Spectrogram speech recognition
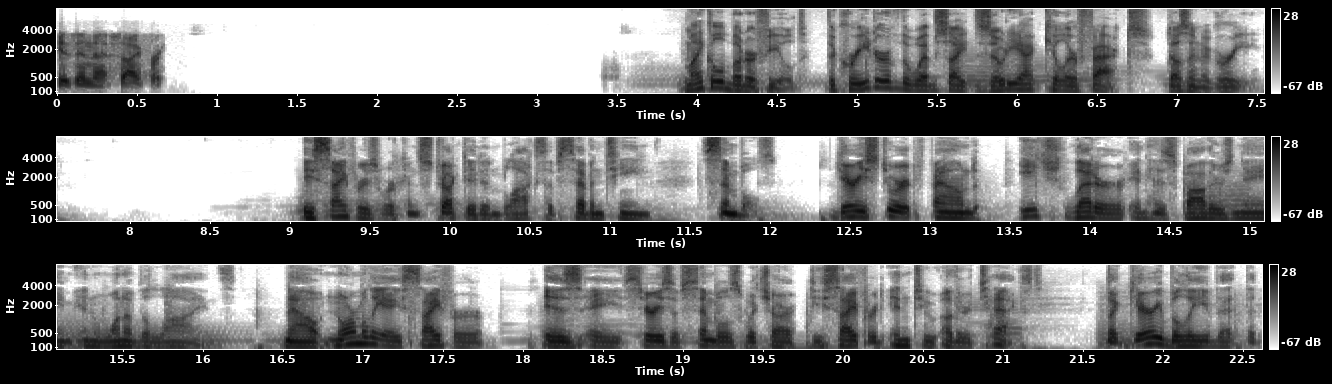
is in that cipher. Michael Butterfield, the creator of the website Zodiac Killer Facts, doesn't agree. These ciphers were constructed in blocks of 17 symbols. Gary Stewart found each letter in his father's name in one of the lines. Now, normally a cipher is a series of symbols which are deciphered into other text. But Gary believed that the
